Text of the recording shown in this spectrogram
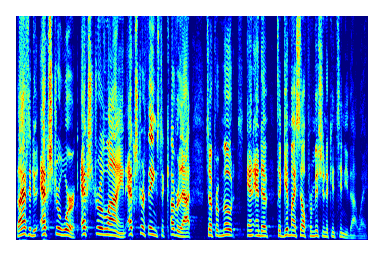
That I have to do extra work, extra lying, extra things to cover that, to promote and, and to, to give myself permission to continue that way.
